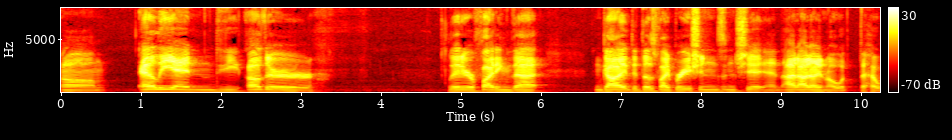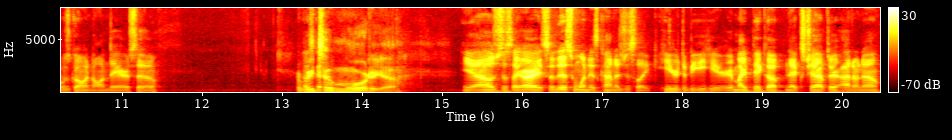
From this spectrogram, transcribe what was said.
Um, Ellie and the other lady are fighting that guy that does vibrations and shit, and I, I don't know what the hell was going on there, so. Rito Moria. Yeah, I was just like, all right, so this one is kind of just like here to be here. It might pick up next chapter. I don't know.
